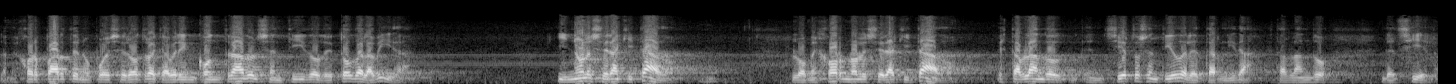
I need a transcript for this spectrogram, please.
La mejor parte no puede ser otra que haber encontrado el sentido de toda la vida. Y no le será quitado. Lo mejor no le será quitado. Está hablando en cierto sentido de la eternidad. Está hablando del cielo.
